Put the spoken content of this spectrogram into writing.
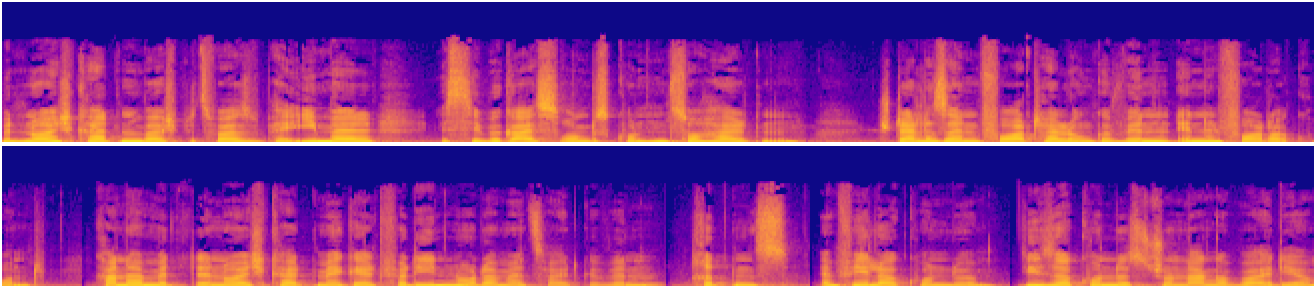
Mit Neuigkeiten, beispielsweise per E-Mail, ist die Begeisterung des Kunden zu halten. Stelle seinen Vorteil und Gewinn in den Vordergrund. Kann er mit der Neuigkeit mehr Geld verdienen oder mehr Zeit gewinnen? Drittens, Empfehlerkunde. Dieser Kunde ist schon lange bei dir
